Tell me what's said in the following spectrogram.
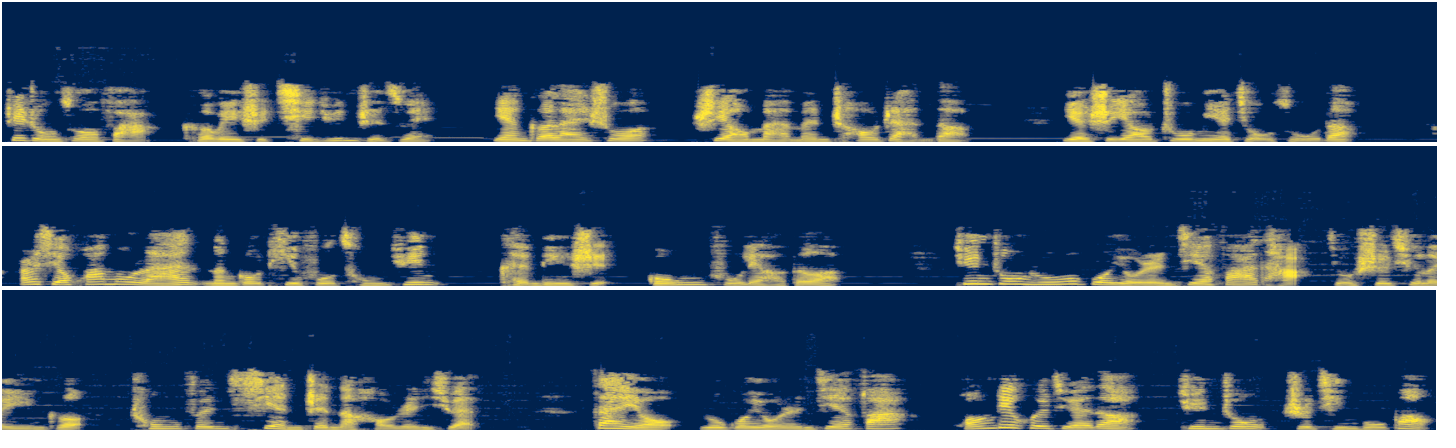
这种做法可谓是欺君之罪，严格来说是要满门抄斩的，也是要诛灭九族的。而且花木兰能够替父从军，肯定是功夫了得。军中如果有人揭发他，就失去了一个冲锋陷阵的好人选。再有，如果有人揭发，皇帝会觉得军中知情不报，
